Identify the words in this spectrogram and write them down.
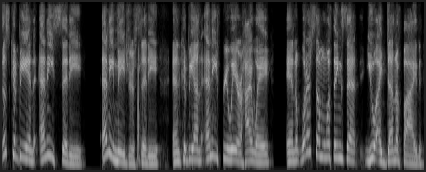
this could be in any city any major city and could be on any freeway or highway and what are some the things that you identified?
